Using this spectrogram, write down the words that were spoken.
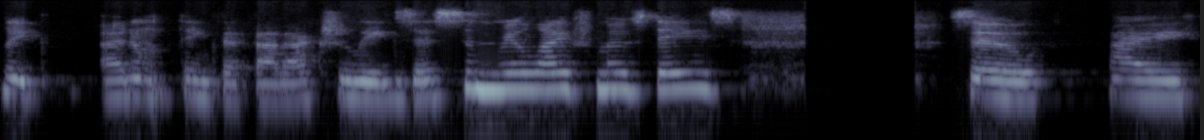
Like i don't think that that actually exists in real life most days. So i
